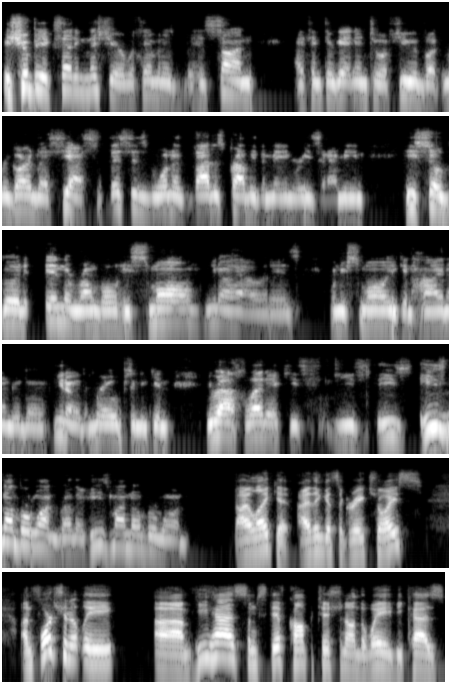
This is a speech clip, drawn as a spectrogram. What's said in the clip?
it should be exciting this year with him and his his son. I think they're getting into a feud, but regardless, yes, this is one of that is probably the main reason. I mean, he's so good in the Rumble. He's small. You know how it is. When you're small, you can hide under the you know the ropes, and you can. You're athletic. He's he's he's he's number one, brother. He's my number one. I like it. I think it's a great choice. Unfortunately, um, he has some stiff competition on the way because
